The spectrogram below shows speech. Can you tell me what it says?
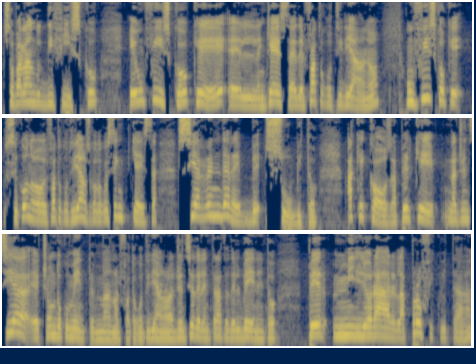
Sto parlando di fisco e un fisco che eh, l'inchiesta è del Fatto Quotidiano, un fisco che secondo il Fatto Quotidiano, secondo questa inchiesta, si arrenderebbe subito. A che cosa? Perché l'agenzia, eh, c'è un documento in mano al Fatto Quotidiano, l'Agenzia delle Entrate del Veneto per migliorare la proficuità,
